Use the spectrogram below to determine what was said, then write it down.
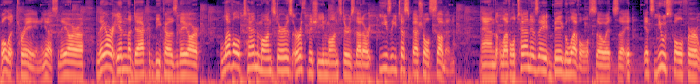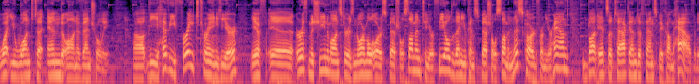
Bullet Train. Yes, they are uh, they are in the deck because they are level 10 monsters, Earth Machine monsters that are easy to special summon. And level 10 is a big level, so it's, uh, it, it's useful for what you want to end on eventually. Uh, the heavy freight train here, if Earth Machine monster is normal or special summoned to your field, then you can special summon this card from your hand, but its attack and defense become halved,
